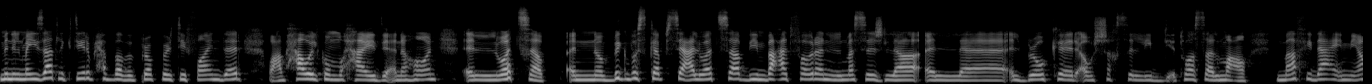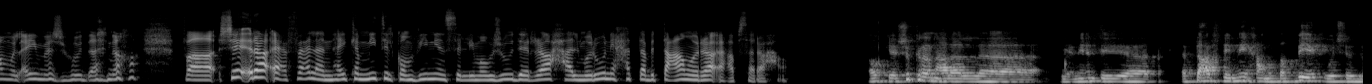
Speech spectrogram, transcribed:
من الميزات اللي كثير بحبها ببروبرتي فايندر وعم اكون محايدة أنا هون الواتساب. إنه بكبس كبسة على الواتساب بينبعت فورا ال message لل broker أو الشخص اللي بدي أتواصل معه. ما في داعي إني أعمل أي مجهود أنا. فشيء رائع فعلا هي كمية ال convenience اللي موجودة الراحة المرونة حتى بالتعامل رائعة بصراحة. okay شكرا على يعني أنت بتعرفي منيح عن التطبيق which is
